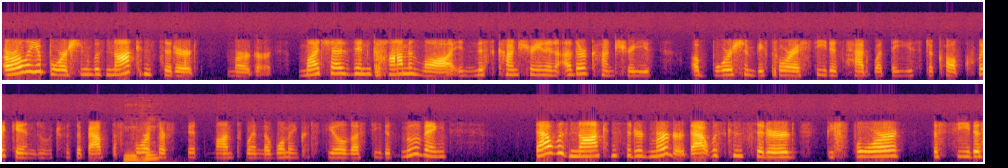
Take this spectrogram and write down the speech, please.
Early abortion was not considered murder, much as in common law in this country and in other countries, abortion before a fetus had what they used to call quickened, which was about the 4th mm-hmm. or fifth month when the woman could feel the fetus moving that was not considered murder. That was considered before the fetus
